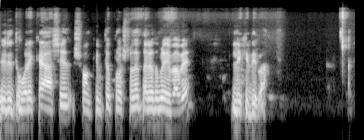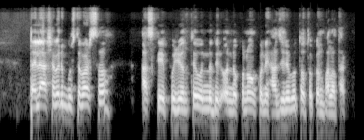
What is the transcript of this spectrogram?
যদি পরীক্ষায় আসে সংক্ষিপ্ত প্রশ্ন দেয়, তাহলে তোমরা এইভাবে লিখে দিবা। তাইলে আশা করি বুঝতে পারছ। আজকে পর্যন্ত অন্যদিন অন্য কোনো অঙ্ক নিয়ে হাজির হব। ততক্ষণ ভালো থাকো।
